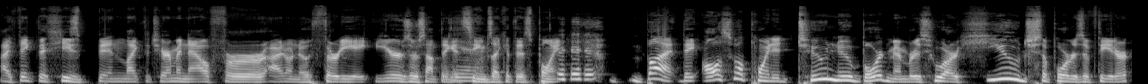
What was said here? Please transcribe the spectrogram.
I think that he's been like the chairman now for, I don't know, 38 years or something, it seems like at this point. but they also appointed two new board members who are huge supporters of theater,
